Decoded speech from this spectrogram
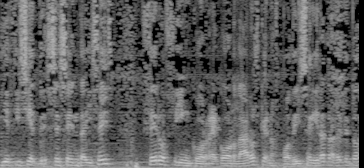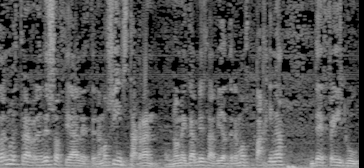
17 66 05. Recordaros que nos podéis seguir a través de todas nuestras redes sociales. Tenemos Instagram, en No Me Cambies la Vida. Tenemos página de Facebook.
